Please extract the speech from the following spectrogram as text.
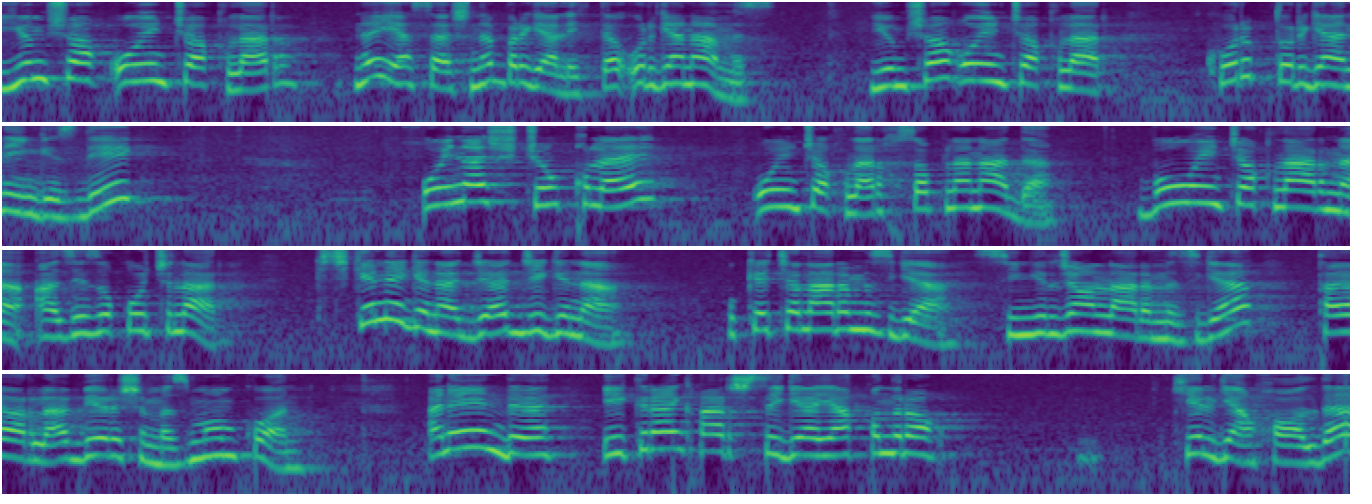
yumshoq o'yinchoqlarni yasashni birgalikda o'rganamiz. Yumshoq o'yinchoqlar ko'rib turganingizdek o'ynash uchun qulay o'yinchoqlar hisoblanadi. Bu o'yinchoqlarni aziz o'quvchilar kichkinagina jajjigina ukachalarimizga singiljonlarimizga tayyorlab berishimiz mumkin. Ana endi ekran qarshisiga yaqinroq kelgan holda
